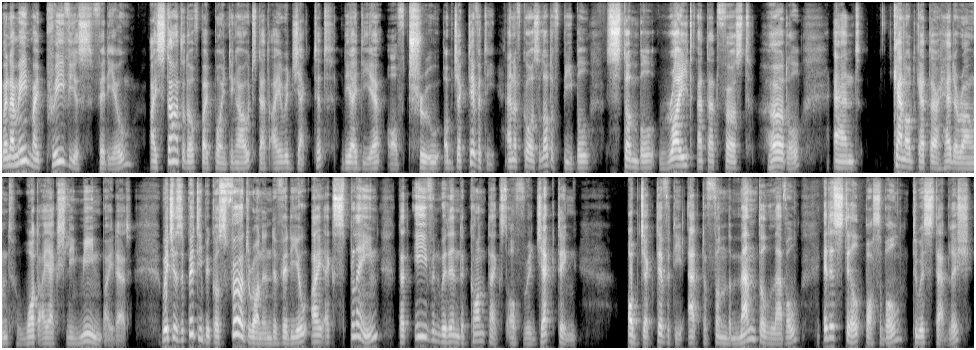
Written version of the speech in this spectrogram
When I made my previous video, I started off by pointing out that I rejected the idea of true objectivity. And of course, a lot of people stumble right at that first hurdle and cannot get their head around what I actually mean by that. Which is a pity because further on in the video I explain that even within the context of rejecting objectivity at the fundamental level, it is still possible to establish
